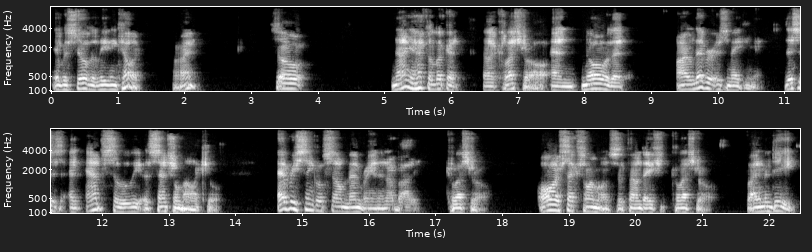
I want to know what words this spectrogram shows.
it was still the leading killer. All right. So now you have to look at uh, cholesterol and know that our liver is making it. This is an absolutely essential molecule. Every single cell membrane in our body, cholesterol. All our sex hormones, the foundation, cholesterol. Vitamin D,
